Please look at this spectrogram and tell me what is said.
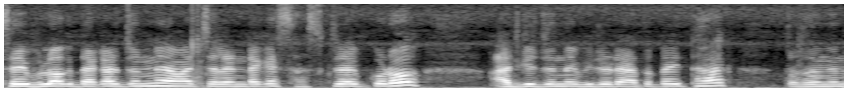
সেই ভ্লগ দেখার জন্য আমার চ্যানেলটাকে সাবস্ক্রাইব করো। আজকের জন্য ভিডিওটা এতটাই থাক। ততদিন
